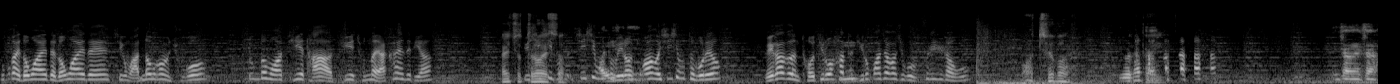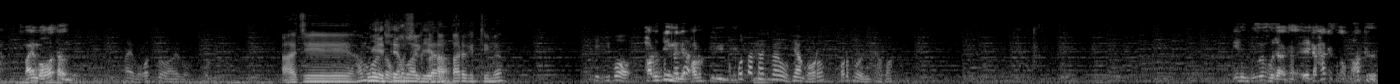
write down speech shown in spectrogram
구부까지 넘어와야 돼 넘어와야 돼 지금 안 넘어가면 죽어 쭉 넘어와 뒤에 다 뒤에 존나 약한 애들이야 아니 저 들어가 있어 CC부터. 밀어 중앙은 CC부터 버려 외곽은 더 뒤로 하드 음. 뒤로 빠져가지고 프리즈라고 아 제발 이거 다 괜찮아 괜찮아. 많이 먹었다 근데. 많이 먹었어 많이 먹었어 아직 한 형이 번더세볼수 마리야. 있거든 빠르게 뛰면 입어 바로 뛰면 돼 바로 뛰면 돼. 포탑 타지 말고 그냥 걸어 걸어서 여기 가봐 이거 모여보자. 일단 하트 가봐 하트.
